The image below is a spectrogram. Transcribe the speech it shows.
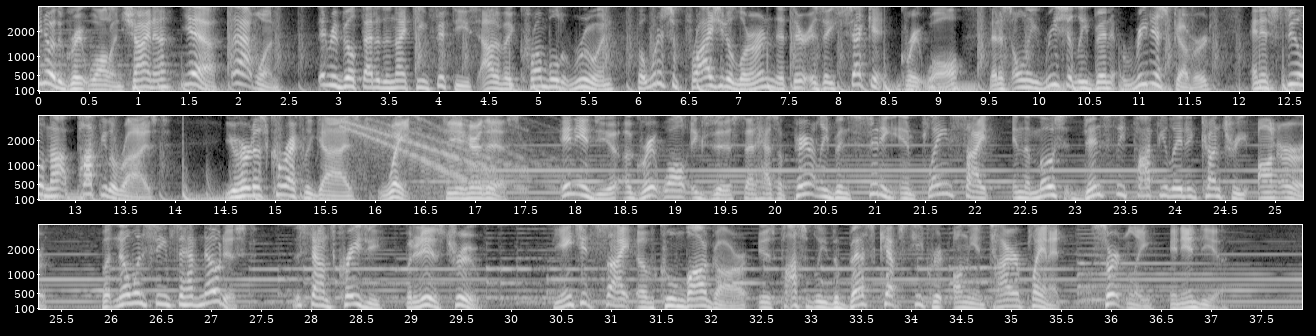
You know the Great Wall in China? Yeah, that one. They rebuilt that in the 1950s out of a crumbled ruin, but would it surprise you to learn that there is a second Great Wall that has only recently been rediscovered and is still not popularized? You heard us correctly, guys. Wait till you hear this. In India, a Great Wall exists that has apparently been sitting in plain sight in the most densely populated country on Earth, but no one seems to have noticed. This sounds crazy, but it is true. The ancient site of Kumbhalgarh is possibly the best kept secret on the entire planet, certainly in India.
